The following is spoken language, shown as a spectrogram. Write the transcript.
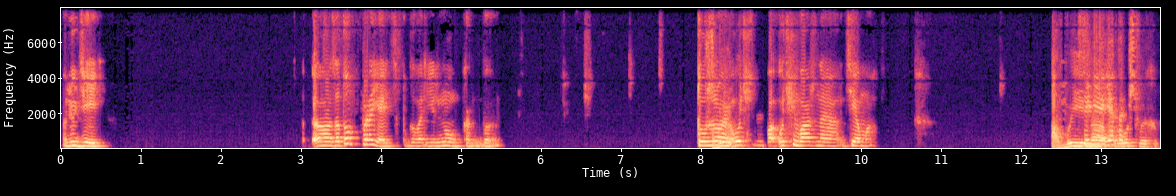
людей. А, зато про яйца поговорили, ну, как бы... Тоже а вы... очень, очень важная тема. А вы Ксения, на прошлых так...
